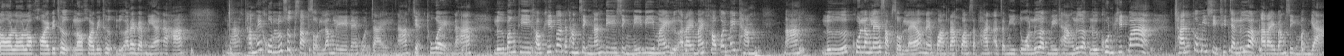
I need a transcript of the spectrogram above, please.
รอรอรอคอยไปเถอะรอคอยไปเถอะหรืออะไรแบบนี้นะคะนะทำให้คุณรู้สึกสับสนลังเลในหัวใจนะเจ็ดถ้วยนะคะหรือบางทีเขาคิดว่าจะทำสิ่งนั้นดีสิ่งนี้ดีไหมหรืออะไรไหมเขาก็ไม่ทำนะหรือคุณลังเลสับสนแล้วในความรักความสัมพันธ์อาจจะมีตัวเลือกมีทางเลือก หรือคุณคิดว่า ฉันก็มีสิทธิ์ที่จะเลือกอะไรบางสิ่งบางอย่าง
